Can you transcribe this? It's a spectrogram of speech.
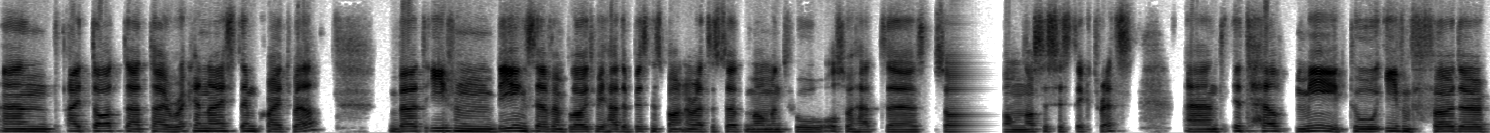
and I thought that I recognized them quite well. But even being self-employed, we had a business partner at a certain moment who also had uh, some narcissistic traits, and it helped me to even further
